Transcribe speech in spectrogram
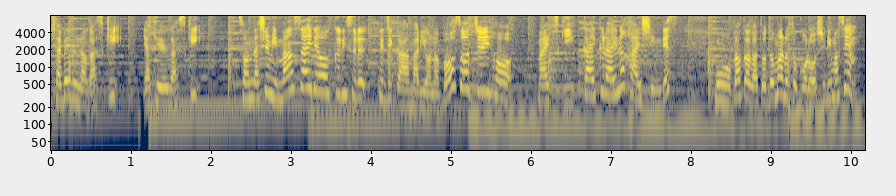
喋るのが好き野球が好き。そんな趣味満載でお送りする藤川マリオの暴走注意報。毎月1回くらいの配信です。もうバカがとどまるところを知りません。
